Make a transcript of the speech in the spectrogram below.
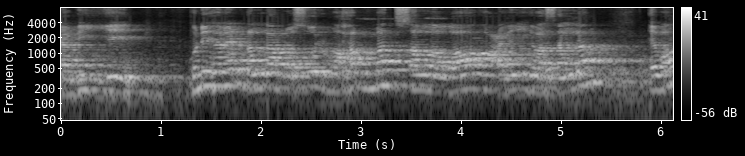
নবিয়্যিন। উনি হলেন আল্লাহ রসুল মোহাম্মদ সাল্লাল্লাহু আলাইহি ওয়াসাল্লাম এবং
